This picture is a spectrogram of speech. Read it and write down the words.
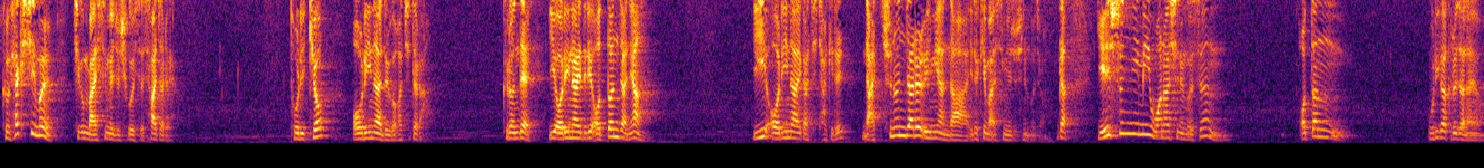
그 핵심을 지금 말씀해 주시고 있어요. 4절에. 돌이켜 어린아이들과 같이 되라. 그런데 이 어린아이들이 어떤 자냐? 이 어린아이 같이 자기를 낮추는 자를 의미한다. 이렇게 말씀해 주시는 거죠. 그러니까 예수님이 원하시는 것은 어떤 우리가 그러잖아요.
